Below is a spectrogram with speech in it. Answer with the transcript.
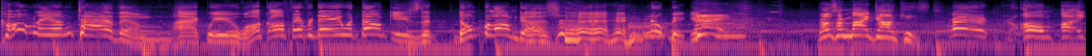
calmly untie them like we walk off every day with donkeys that don't belong to us. no biggie. Hey! Those are my donkeys. Uh, um, I,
